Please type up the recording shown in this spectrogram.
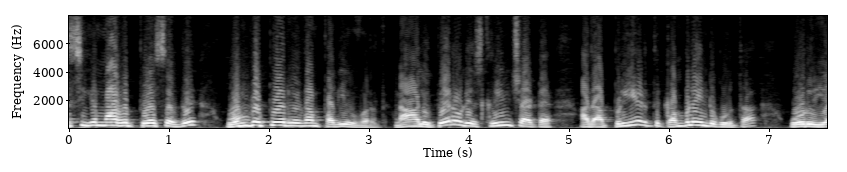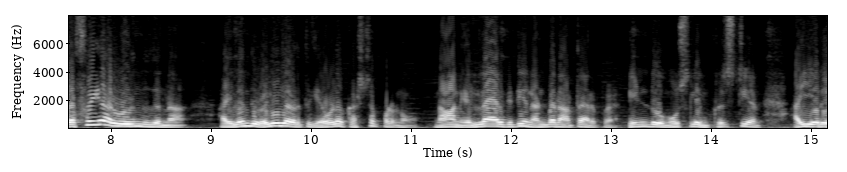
அசிங்கமாக பேசுறது உங்கள் பேரில் தான் பதிவு வருது. நாலு பேருடைய ஸ்க்ரீன்ஷாட்டை அதை அப்படியே எடுத்து கம்ப்ளைண்ட் கொடுத்தா ஒரு எஃப்ஐஆர் விழுந்ததுன்னா அதுலேருந்து வெளியில் வரத்துக்கு எவ்வளோ கஷ்டப்படணும்? நான் எல்லாருக்கிட்டையும் நண்பனாக தான் இருப்பேன். Hindu Muslim Christian Iyer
